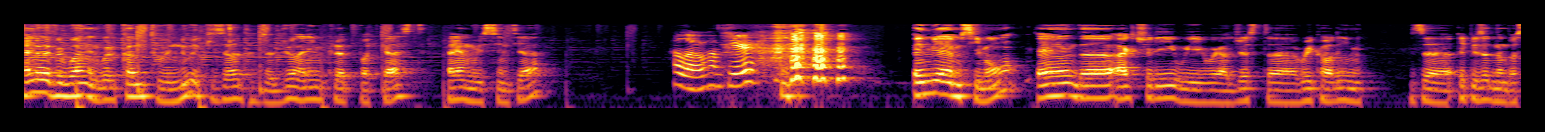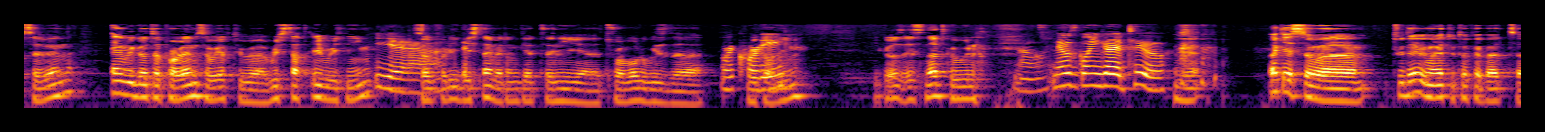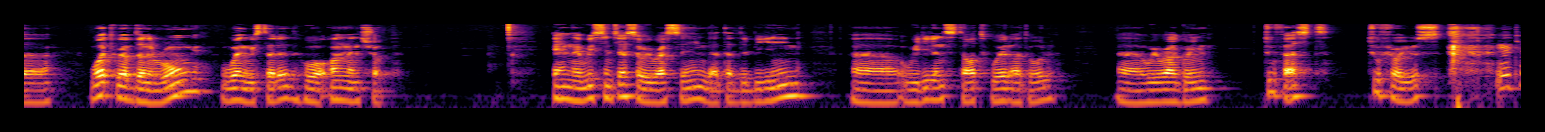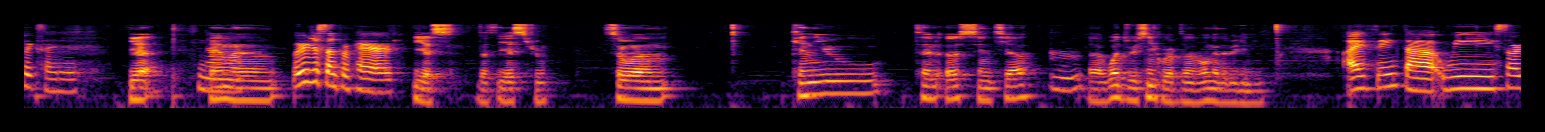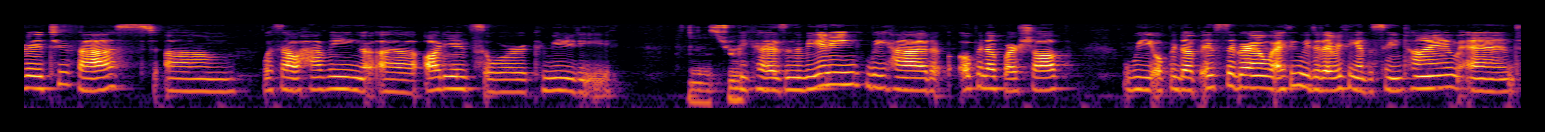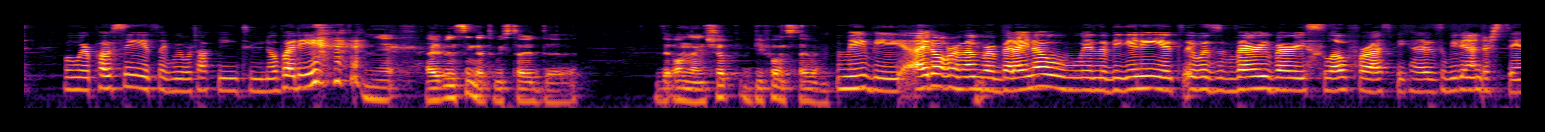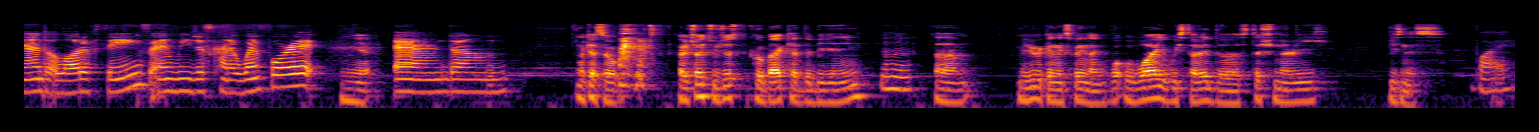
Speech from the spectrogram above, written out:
Hello, everyone, and welcome to a new episode of the Journaling Club podcast. I am with Cynthia. Hello, I'm here. And me, I am Simon. And uh, actually, we were just uh, recording the episode number seven, and we got a problem, so we have to uh, restart everything. yeah. So hopefully, this time I don't get any uh, trouble with the recording. recording because it's not cool. No, and it was going good too. yeah. Okay, so um today we wanted to talk about uh, what we have done wrong when we started our online shop. And uh, with Cynthia, so we were saying that at the beginning uh, we didn't start well at all. Uh, we were going too fast, too furious. We were too excited. yeah, No, and um, we were just unprepared. yes, that's yes true. So um, can you tell us, Cynthia, Mhm. uh, what do you think we have done wrong at the beginning? I think that we started too fast um, without having an audience or community. Yeah, that's true. Because in the beginning, we had opened up our shop, we opened up Instagram. I think we did everything at the same time, and when we were posting, it's like we were talking to nobody. Yeah, I even think that we started the the online shop before Instagram. Maybe I don't remember, but I know in the beginning it it was very very slow for us because we didn't understand a lot of things and we just kind of went for it. Yeah. And um, Okay, so I'll try to just go back at the beginning. mhm. Um, maybe we can explain like wh- why we started the stationery business why?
